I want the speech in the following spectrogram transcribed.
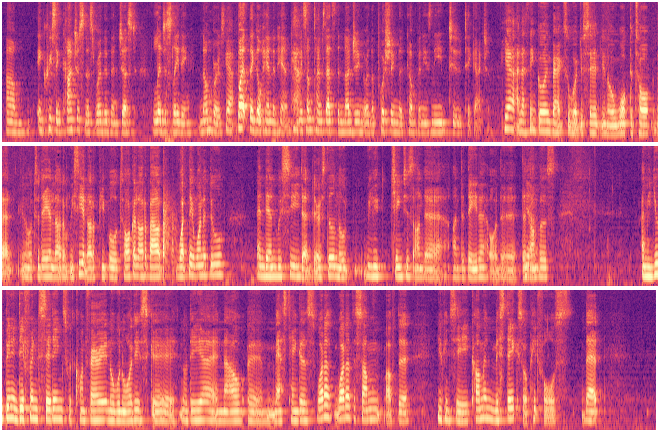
um, increasing consciousness rather than just legislating numbers. Yeah. But they go hand in hand. I mean, sometimes that's the nudging or the pushing that companies need to take action. Yeah, and I think going back to what you said, you know, walk the talk. That you know, today a lot of we see a lot of people talk a lot about what they want to do, and then we see that there are still no really changes on the on the data or the the Yeah. numbers. I mean, you've been in different settings with Korn Ferry, Novo Nordisk, uh, Nordea, and now um, Maersk Tankers. What are what are the some of the, you can say, common mistakes or pitfalls that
